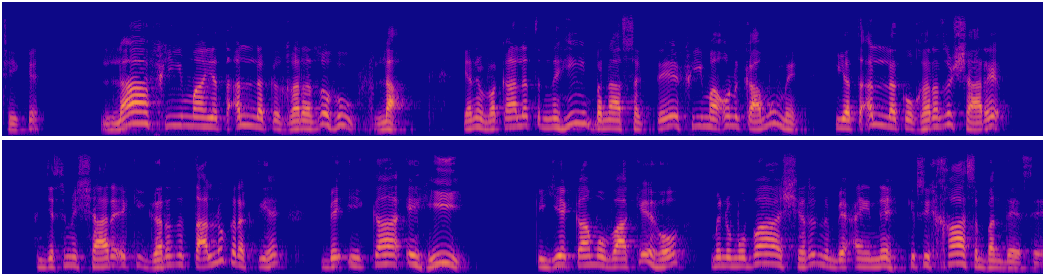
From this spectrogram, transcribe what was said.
ठीक है? ला फीमा यतअल्लक गरजहु, ला, यानि वकालत नहीं बना सकते फीमा उन कामों में, यतअल्लक गरज शार जिसमें शार की गरज ताल्लुक रखती है बेइका ही, कि ये काम वाक़ हो, मिन मुबाशरन बेआने किसी ख़ास बंदे से।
